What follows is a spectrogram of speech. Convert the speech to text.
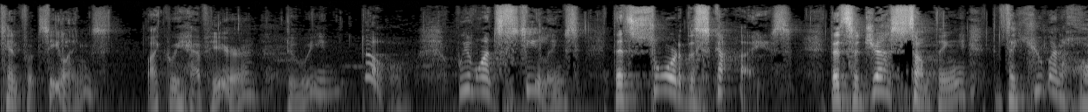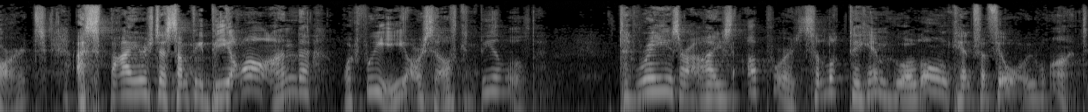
10 foot ceilings like we have here, do we? No. We want ceilings that soar to the skies that suggests something that the human heart aspires to something beyond what we ourselves can build. To raise our eyes upwards, to look to Him who alone can fulfill what we want.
